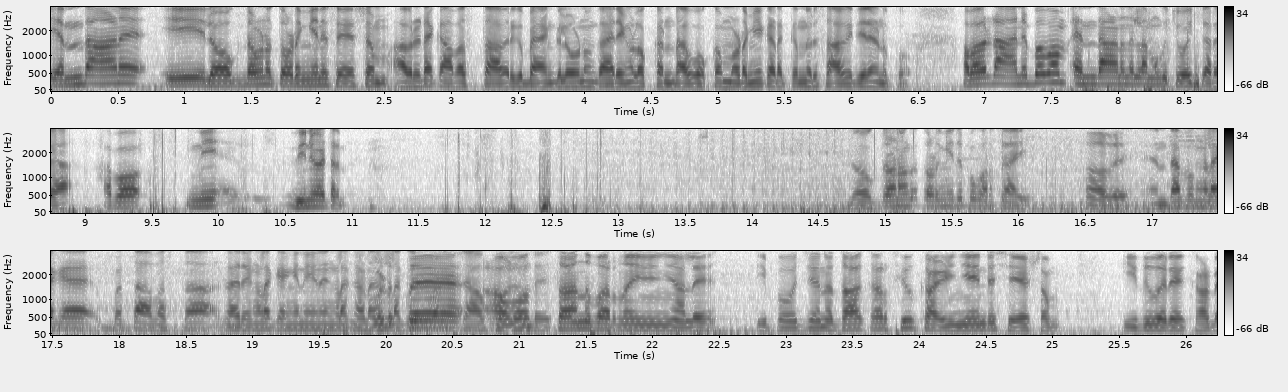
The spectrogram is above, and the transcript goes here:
എന്താണ് ഈ ലോക്ക്ഡൗൺ തുടങ്ങിയതിന് ശേഷം അവരുടെയൊക്കെ അവസ്ഥ? അവർക്ക് ബാങ്ക് ലോണും കാര്യങ്ങളൊക്കെ ഉണ്ടാവും. ഒക്കെ മുടങ്ങി കിടക്കുന്ന ഒരു സാഹചര്യമാണ് ഇപ്പോൾ. അപ്പോൾ അവരുടെ അനുഭവം എന്താണെന്നുള്ള നമുക്ക് ചോദിച്ചറിയാം. അപ്പോൾ നീ വിനുവേട്ടൻ ലോക്ക്ഡൗൺ ഒക്കെ തുടങ്ങിയിട്ട് ഇപ്പോൾ കുറച്ചായി. അതെ. എന്താ ഇപ്പൊ നിങ്ങളൊക്കെ ഇവിടുത്തെ അവസ്ഥ? കാര്യങ്ങളൊക്കെ എങ്ങനെയാണ് നിങ്ങളെ കടകളിലൊക്കെ അവസ്ഥ എന്ന് പറഞ്ഞു കഴിഞ്ഞാൽ ഇപ്പോൾ ജനതാ കർഫ്യൂ കഴിഞ്ഞതിന്റെ ശേഷം ഇതുവരെ കട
